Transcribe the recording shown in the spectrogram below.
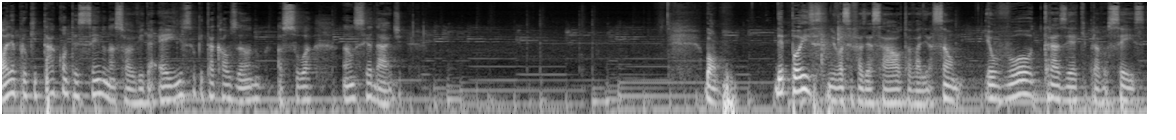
Olha para o que está acontecendo na sua vida. É isso que está causando a sua ansiedade. Bom, depois de você fazer essa autoavaliação, eu vou trazer aqui para vocês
